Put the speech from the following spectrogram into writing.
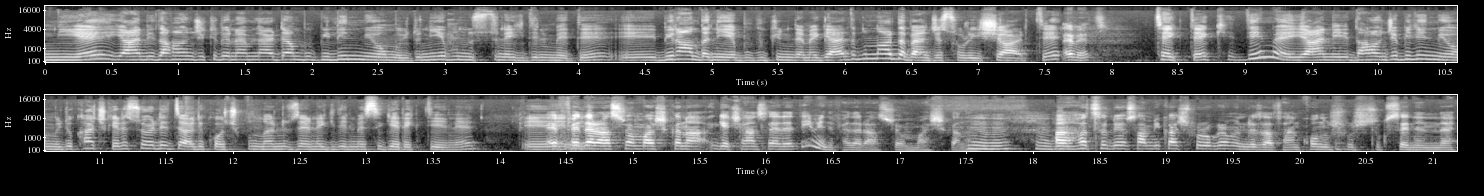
niye yani daha önceki dönemlerden bu bilinmiyor muydu? Niye bunun üstüne gidilmedi? E, bir anda niye bu bu gündeme geldi? Bunlar da bence soru işareti. Evet. Tek tek değil mi? Yani daha önce bilinmiyor muydu? Kaç kere söyledi Ali Koç bunların üzerine gidilmesi gerektiğini. Ee, E, federasyon başkanı geçen sene değil miydi federasyon başkanı? Ha, hatırlıyorsan birkaç program önce zaten konuşmuştuk seninle.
